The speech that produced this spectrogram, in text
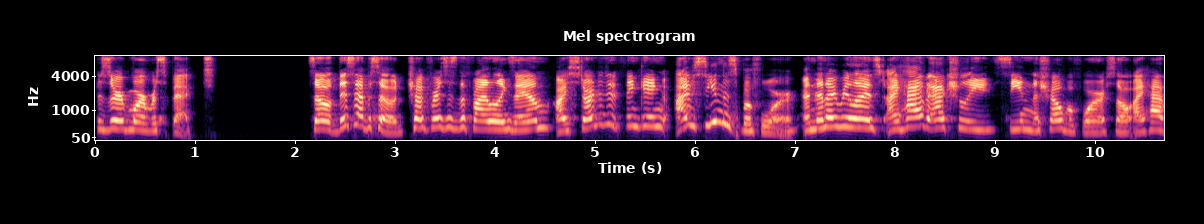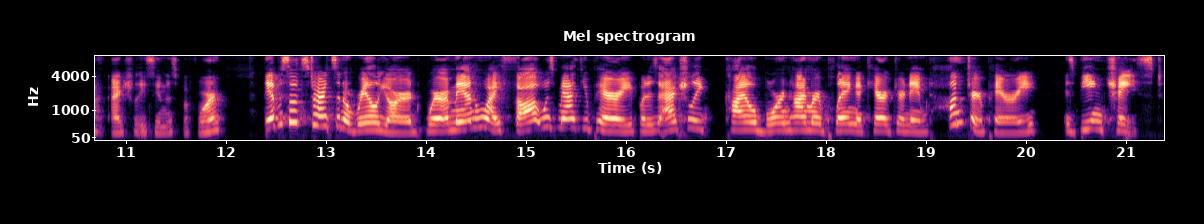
deserve more respect. So this episode, Chuck versus the final exam, I started it thinking I've seen this before, and then I realized I have actually seen the show before. So I have actually seen this before. The episode starts in a rail yard where a man who I thought was Matthew Perry, but is actually Kyle Bornheimer playing a character named Hunter Perry, is being chased.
